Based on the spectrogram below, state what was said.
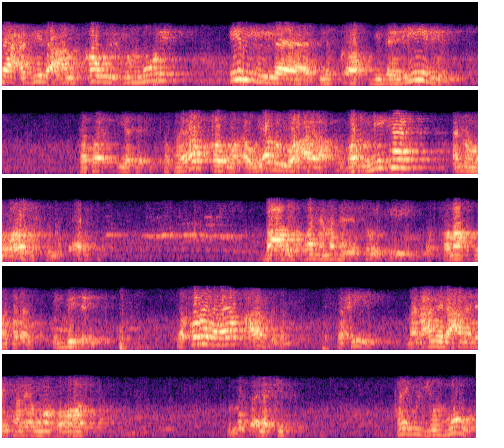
تعدل عن قول الجمهور إلا بدليل تتيقن أو يغلو على ظنك أنه راجح في المسألة بعض إخواننا مثلا يسوء في الصلاة مثلا البدعي يقول هذا لا يقع أبدا مستحيل من عمل عمل ليس عليه منافع ورد المسألة كده طيب الجمهور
